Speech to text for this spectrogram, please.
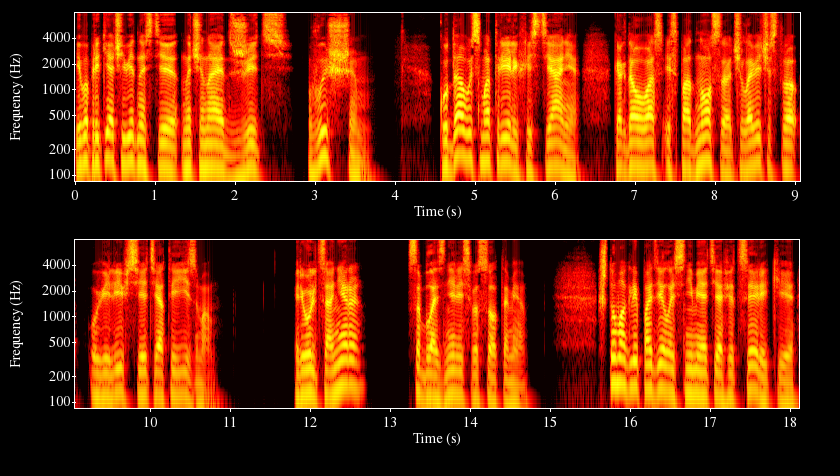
и, вопреки очевидности, начинает жить высшим. Куда вы смотрели, христиане, когда у вас из-под носа человечество увели в сети атеизма? Революционеры соблазнились высотами. Что могли поделать с ними эти офицерики,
